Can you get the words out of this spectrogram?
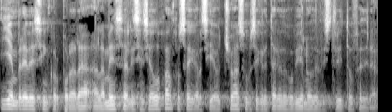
y en breve se incorporará a la mesa el licenciado Juan José García Ochoa, subsecretario de Gobierno del Distrito Federal.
